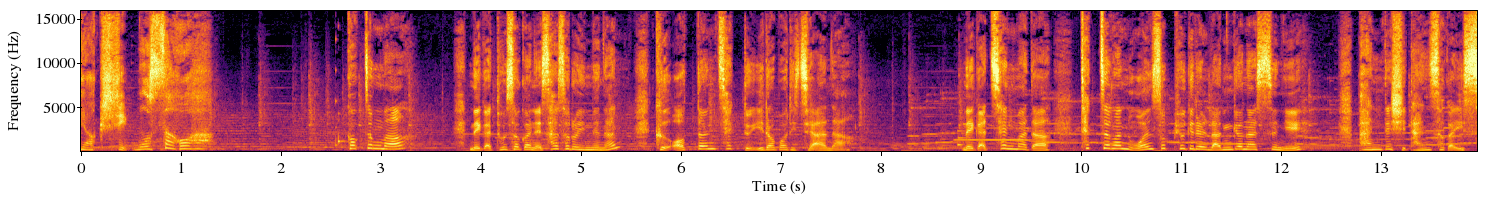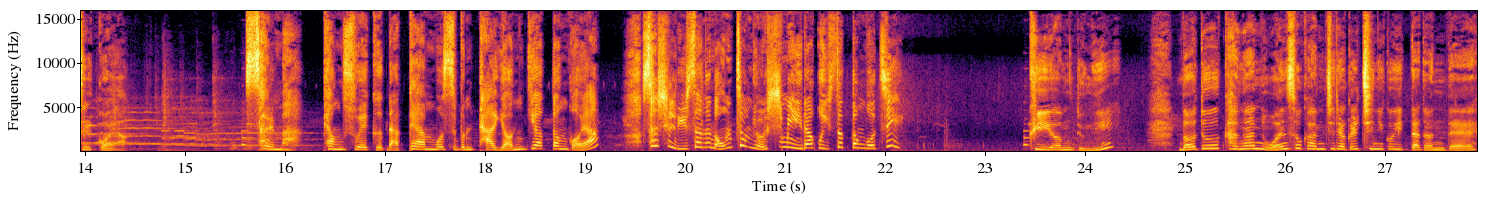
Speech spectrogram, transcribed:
역시 무서워. 걱정 마. 내가 도서관에 사서로 있는 한 그 어떤 책도 잃어버리지 않아. 내가 책마다 특정한 원소 표기를 남겨놨으니 반드시 단서가 있을 거야. 설마 평소에 그 나태한 모습은 다 연기였던 거야? 사실 리사는 엄청 열심히 일하고 있었던 거지? 귀염둥이, 너도 강한 원소 감지력을 지니고 있다던데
